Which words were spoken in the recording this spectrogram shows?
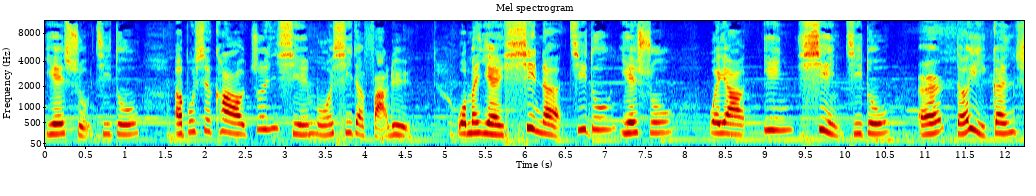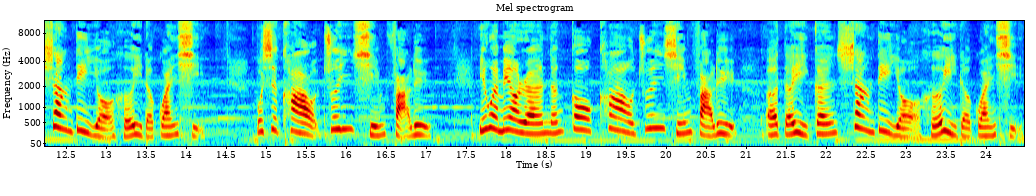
耶稣基督，而不是靠遵行摩西的法律。我们也信了基督耶稣，为要因信基督而得以跟上帝有合一的关系。不是靠遵行法律，因为没有人能够靠遵行法律而得以跟上帝有合宜的关系。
